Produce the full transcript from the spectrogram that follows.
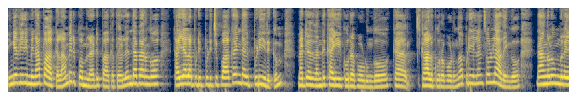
நீங்கள் விரும்பினா பார்க்கலாம் விருப்பம் இல்லாட்டி பார்க்க தேவையில்ல இந்த பாருங்கோ கையால் அப்படி பிடிச்சி பார்க்க இந்த இப்படி இருக்கும். மற்றது வந்து கை கூரை போடுங்கோ க கால் கூரை போடுங்க அப்படியெல்லாம் சொல்லாதீங்கோ. நாங்களும் உங்களே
